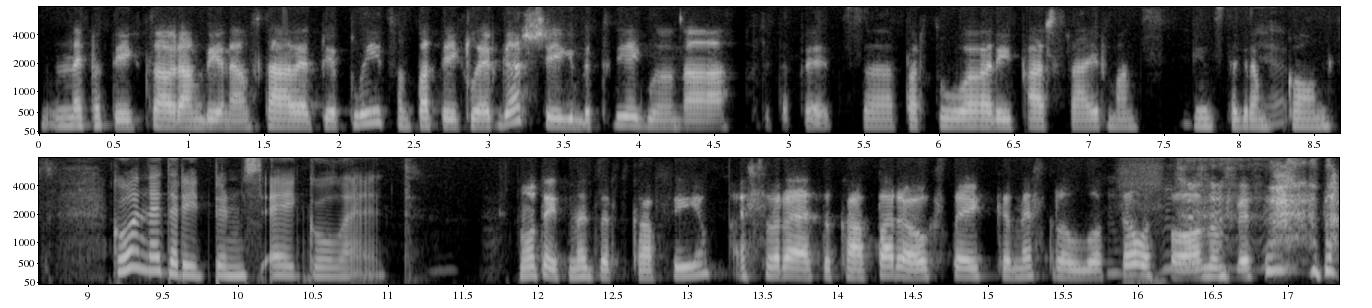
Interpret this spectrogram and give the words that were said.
nepatīk caurām dienām stāvēt pie plīts, man patīk, lai ir garšīgi, bet viegli un ātri. Tāpēc uh, par to arī pārstāv ir mans Instagram konts. Ko nedarīt pirms ej gulēt? Noteikti nedzert kafiju. Es varētu kā paraugs teikt, ka neskrolot telefonu, bet tā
